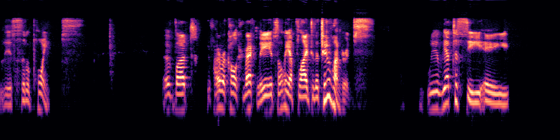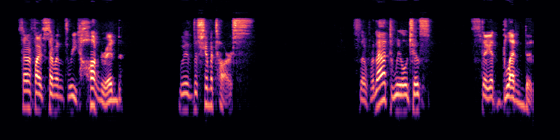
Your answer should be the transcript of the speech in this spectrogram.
These little points. Uh, but if I recall correctly, it's only applied to the 200s. We have yet to see a 757-300 with the scimitars. So for that, we'll just stay at blended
